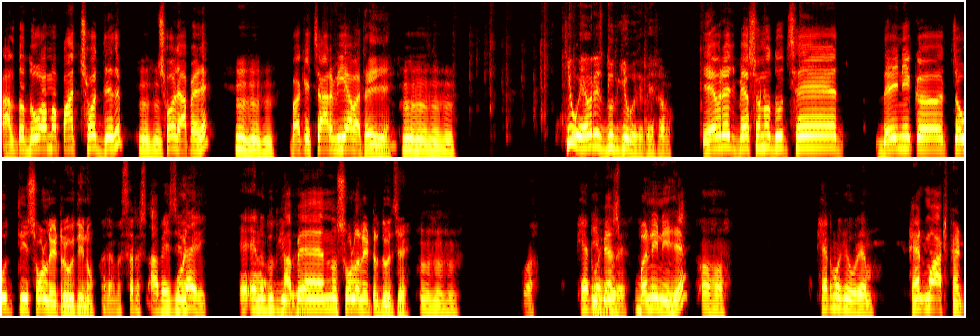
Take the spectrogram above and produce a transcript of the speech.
હાલ તો દોવામાં પાંચ છ જ જે છે. છ જ આપે છે. બાકી ચાર વિયાવા થઈ છે. કેવું એવરેજ દૂધ કેવું છે ભેંસોનું? એવરેજ ભેંસોનું દૂધ છે દૈનિક ચૌદથી સોળ લીટર સુધીનું. બરાબર સરસ. આ ભેંસ એનું દૂધ આ કેવું છે? બેનનું સોળ લીટર દૂધ છે હમ હમ હમ. વાહ એ ફેટમાં ભેંસ છે બનીની છે. ફેટમાં કેવું રહે એમ? ફેટમાં આઠ ફેંટ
